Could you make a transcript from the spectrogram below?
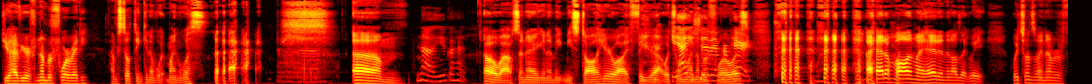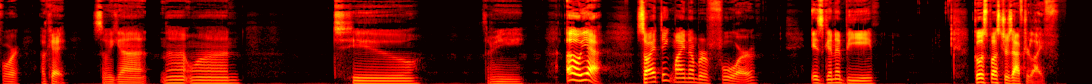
Do you have your number four ready? I'm still thinking of what mine was. um. no, you go ahead. Oh wow! So now you're gonna make me stall here while I figure out which Yeah, one my number four was. I had them all in my head, and then I was like, "Wait, which one's my number four? Okay, so we got that one, two, three. Oh yeah, so I think my number four is gonna be Ghostbusters Afterlife,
